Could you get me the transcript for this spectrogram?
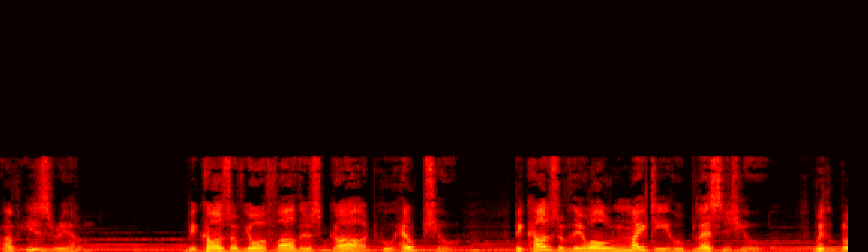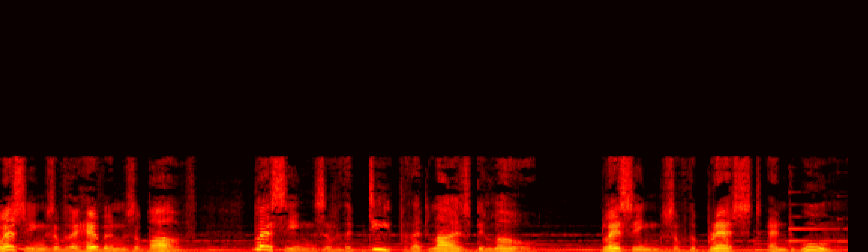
of Israel, because of your father's God who helps you, because of the Almighty who blesses you, with blessings of the heavens above, blessings of the deep that lies below, blessings of the breast and womb.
